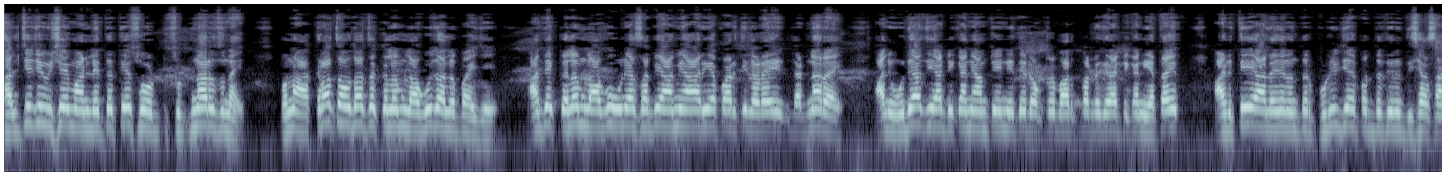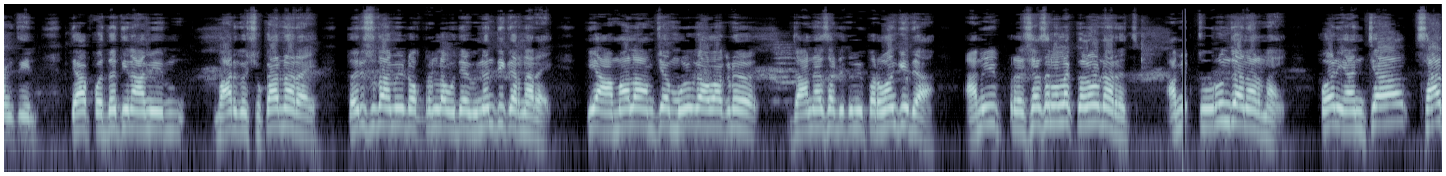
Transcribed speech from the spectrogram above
खालचे जे विषय मांडले तर ते सोड सुटणारच नाही पण अकरा चौदाचं कलम लागू झालं पाहिजे. आणि ते कलम लागू होण्यासाठी आम्ही आर या पारची लढाई लढणार आहे. आणि उद्याच या ठिकाणी आमचे नेते डॉक्टर भारत पाटील या ठिकाणी येत आहेत आणि ते आल्यानंतर पुढील ज्या पद्धतीने दिशा सांगतील त्या पद्धतीनं आम्ही मार्ग स्वीकारणार आहे. तरीसुद्धा आम्ही डॉक्टरला उद्या विनंती करणार आहे की आम्हाला आमच्या मूळ गावाकडं जाण्यासाठी तुम्ही परवानगी द्या. आम्ही प्रशासनाला कळवणारच. आम्ही चोरून जाणार नाही. पण यांच्या सात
